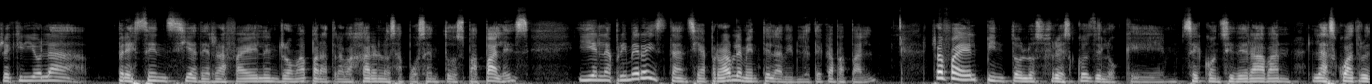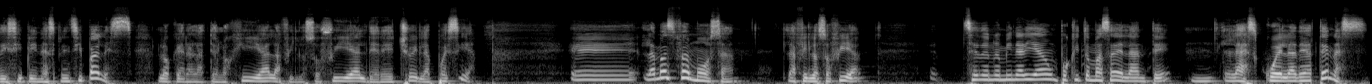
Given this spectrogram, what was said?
requirió la presencia de Rafael en Roma para trabajar en los aposentos papales y en la primera instancia probablemente la biblioteca papal, Rafael pintó los frescos de lo que se consideraban las cuatro disciplinas principales, lo que era la teología, la filosofía, el derecho y la poesía. Eh, la más famosa, la filosofía, se denominaría un poquito más adelante mm, la Escuela de Atenas.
